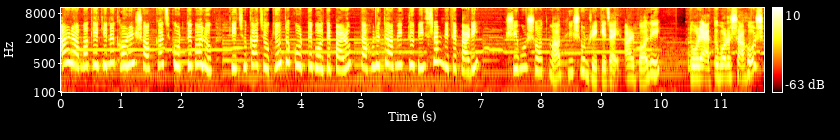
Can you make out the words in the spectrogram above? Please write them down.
আর আমাকে কিনা ঘরের সব কাজ করতে বলো। কিছু কাজ ওকেও তো করতে বলতে পারো। তাহলে তো আমি একটু বিশ্রাম নিতে পারি। শিমুর সৎমা ভীষণ রেগে যায় আর বলে তোর এত বড় সাহস?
